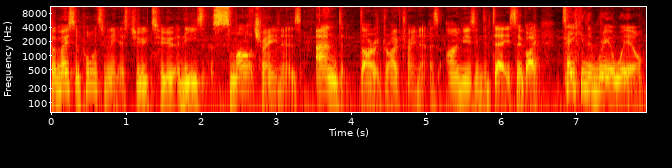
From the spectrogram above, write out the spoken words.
But most importantly, it's due to these smart trainers and direct drive trainer as I'm using today. So by taking the rear wheel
